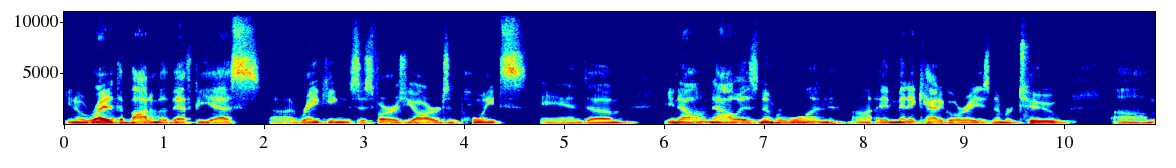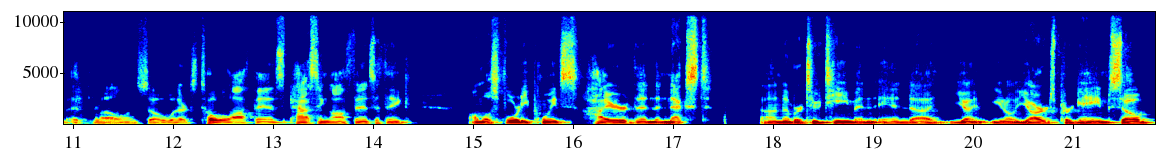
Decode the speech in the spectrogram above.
You know, right at the bottom of FBS rankings as far as yards and points, and um, you know, now is number one uh, in many categories, number two um, as well. And so whether it's total offense, passing offense, I think almost 40 points higher than the next uh, number two team and and uh, you, you know yards per game. So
